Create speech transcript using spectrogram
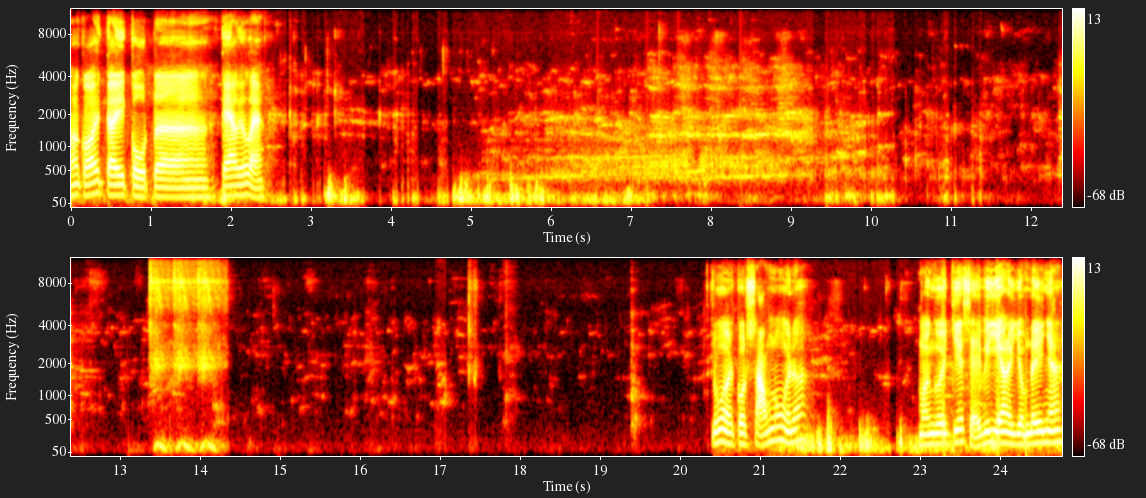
Nó có cái cây cột uh, cao các bạn. Đúng rồi cột sóng đúng rồi đó. Mọi người chia sẻ video này dùng đi nha.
